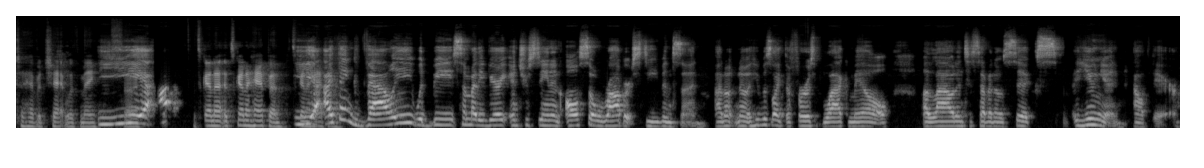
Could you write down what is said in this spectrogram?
to have a chat with me. So. Yeah, it's gonna it's gonna happen. It's gonna yeah, happen. I think Valley would be somebody very interesting, and also Robert Stevenson. I don't know. He was like the first black male allowed into 706 union out there.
